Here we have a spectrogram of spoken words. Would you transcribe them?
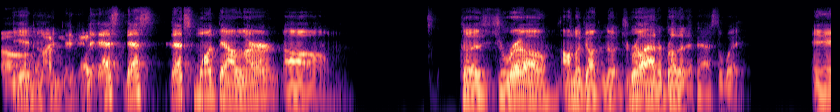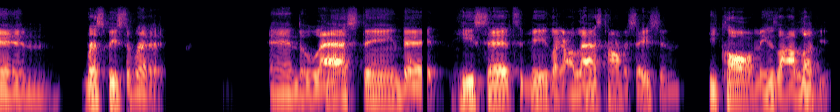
um, yeah, no, and- and that's that's that's one thing I learned. Um, because Jarrell, I don't know if y'all know, Jarrell had a brother that passed away, and rest peace to Red. And the last thing that he said to me, like our last conversation, he called me. He was like, "I love you."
